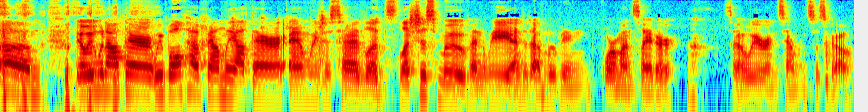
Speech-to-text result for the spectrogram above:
hell? um, yeah, we went out there. We both have family out there, and we just said, let's let's just move. And we ended up moving four months later. So we were in San Francisco.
